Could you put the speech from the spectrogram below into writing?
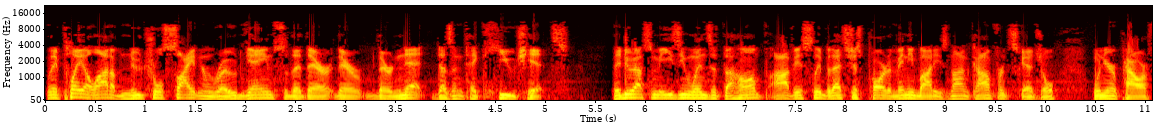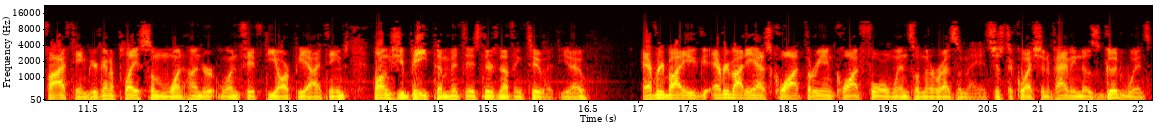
they play a lot of neutral site and road games so that their, their, their net doesn't take huge hits. They do have some easy wins at the hump, obviously, but that's just part of anybody's non-conference schedule. when you're a Power Five team. You're going to play some 100, 150 RPI teams. As long as you beat them, it, there's nothing to it. You know, everybody everybody has quad three and quad four wins on their resume. It's just a question of having those good wins.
